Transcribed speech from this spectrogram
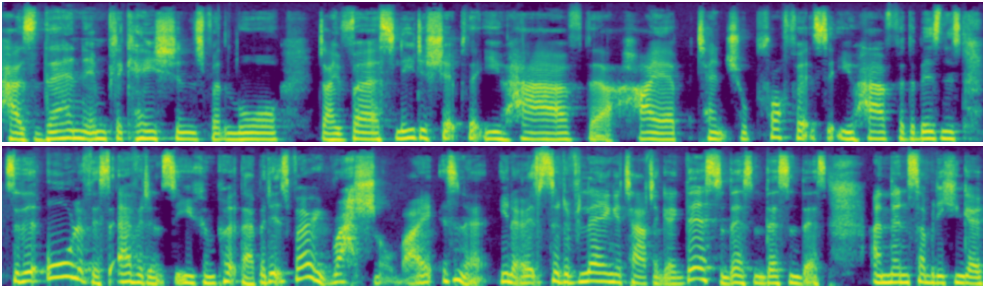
has then implications for the more diverse leadership that you have, the higher potential profits that you have for the business. So that all of this evidence that you can put there, but it's very rational, right? Isn't it? You know, it's sort of laying it out and going this and this and this and this. And then somebody can go,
